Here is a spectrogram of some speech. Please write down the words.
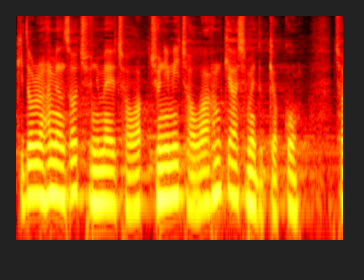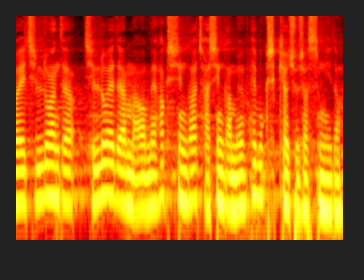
기도를 하면서 주님의 저와, 주님이 저와 함께 하심을 느꼈고 저의 진로에 대한 마음의 확신과 자신감을 회복시켜 주셨습니다.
